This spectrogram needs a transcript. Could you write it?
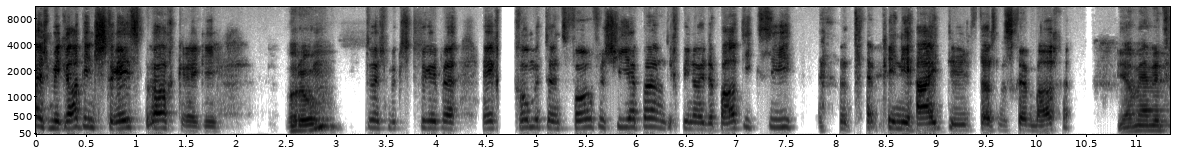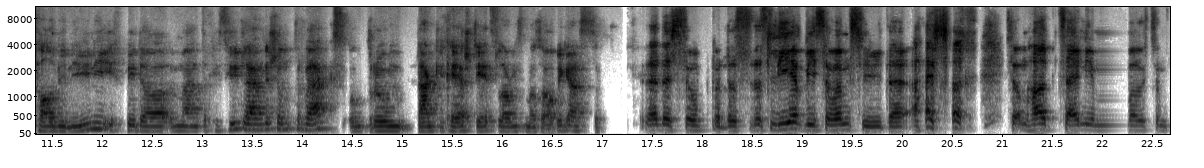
hast du mich gerade in Stress gebracht, Gregi. Warum? Du hast mir geschrieben, hey, komm, wir es vorverschieben und ich bin noch in der Body gewesen. und dann bin ich heute, dass wir es machen können. Ja, wir haben jetzt halb neun. Ich bin da im Moment ein Südländisch unterwegs und darum denke ich erst jetzt langsam mal das Abendessen. Ja, das ist super. Das, das liebe ich so im Süden. Einfach so um halb zehn mal zum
